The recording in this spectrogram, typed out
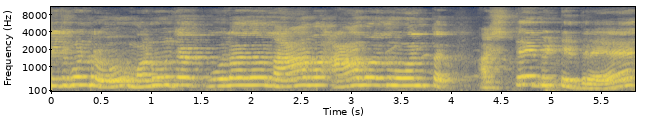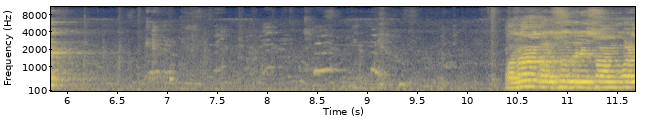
ನಿಜಗೊಂಡ್ರು ಮನುಜ ಕುಲದ ಲಾಭ ಆಗೋದು ಅಂತ ಅಷ್ಟೇ ಬಿಟ್ಟಿದ್ರೆ ಹೊಲ ಗಳಿಸೋದ್ರಿ ಸ್ವಾಮಿಗಳ,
